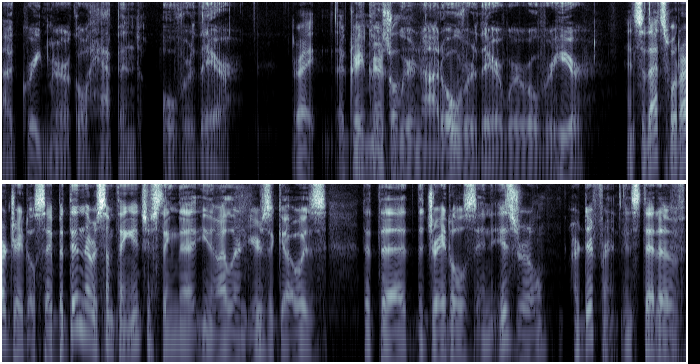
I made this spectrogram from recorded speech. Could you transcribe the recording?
a great miracle happened over there. Right. A great Because miracle. we're not over there, we're over here. And so that's what our dreidels say. But then there was something interesting that you know I learned years ago is that the the dreidels in Israel are different. Instead of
